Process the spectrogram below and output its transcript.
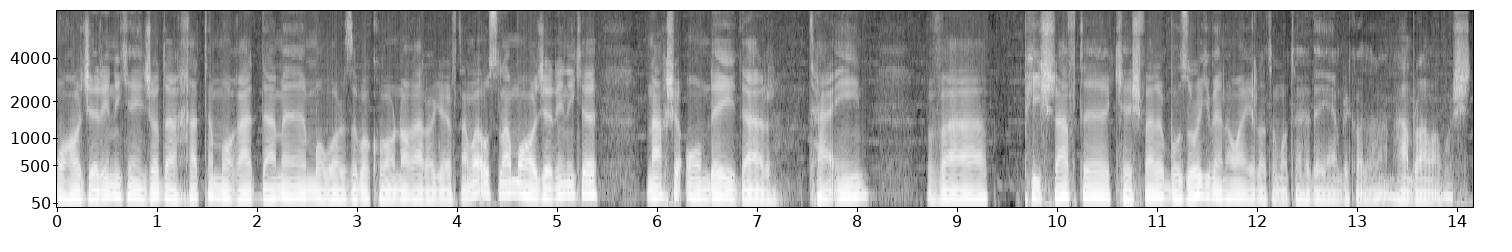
مهاجرینی که اینجا در خط مقدم مبارزه با کرونا قرار گرفتن و اصولا مهاجرینی که نقش عمده ای در تعیین و پیشرفت کشور بزرگی به نام ایالات متحده امریکا دارن. همراه ما باشید.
